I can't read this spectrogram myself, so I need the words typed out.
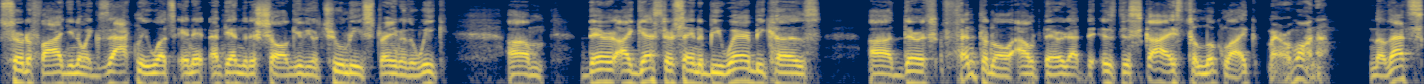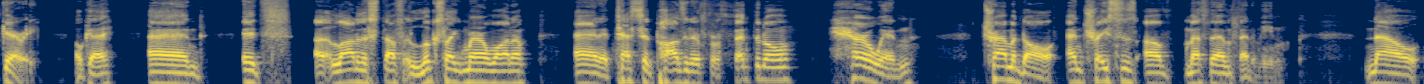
certified, you know exactly what's in it. At the end of the show, I'll give you a Trulieve strain of the week. Um, there, I guess they're saying to beware because uh, there's fentanyl out there that is disguised to look like marijuana. Now that's scary, okay? And it's a lot of the stuff. It looks like marijuana, and it tested positive for fentanyl heroin, tramadol, and traces of methamphetamine. Now,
